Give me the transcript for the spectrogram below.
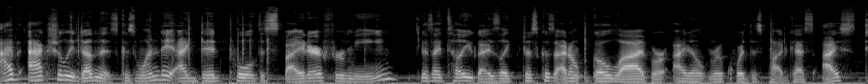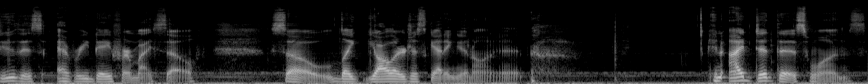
I've actually done this because one day I did pull the spider for me. Because I tell you guys, like, just because I don't go live or I don't record this podcast, I do this every day for myself. So, like, y'all are just getting in on it. And I did this once.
